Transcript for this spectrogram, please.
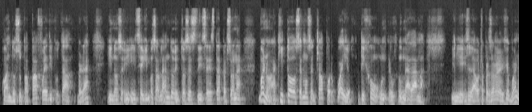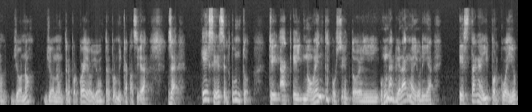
cuando su papá fue diputado, ¿verdad? Y, nos, seguimos hablando. Entonces dice esta persona, bueno, aquí todos hemos entrado por cuello, dijo una dama. Y la otra persona le dije, bueno, yo no, yo no entré por cuello, yo entré por mi capacidad. O sea, ese es el punto, que el 90%, el, una gran mayoría, están ahí por cuello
